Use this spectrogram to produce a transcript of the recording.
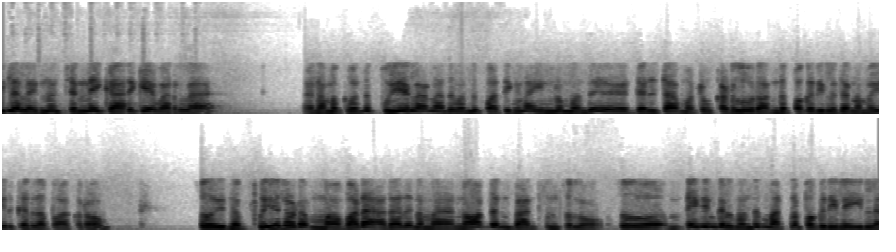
இல்ல இல்ல. இன்னும் சென்னைக்கு அருகே வரல. நமக்கு வந்து புயலானது வந்து பாத்தீங்கன்னா இன்னும் வந்து டெல்டா மற்றும் கடலூர் அந்த பகுதியில தான் நம்ம இருக்கிறத பாக்குறோம். ஸோ இந்த புயலோட ம- வட அதாவது நம்ம நார்தர்ன் பேண்ட்ஸ்னு சொல்லுவோம். ஸோ மேகங்கள் வந்து மற்ற பகுதியில இல்ல.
